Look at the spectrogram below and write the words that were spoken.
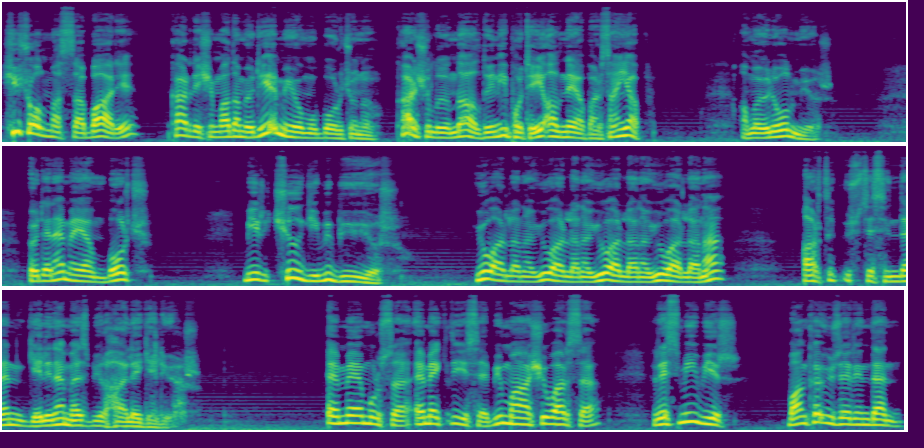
hiç olmazsa bari kardeşim adam ödeyemiyor mu borcunu? Karşılığında aldığın ipoteği al ne yaparsan yap. Ama öyle olmuyor. Ödenemeyen borç bir çığ gibi büyüyor. Yuvarlana yuvarlana yuvarlana yuvarlana artık üstesinden gelinemez bir hale geliyor. E memursa, emekliyse, bir maaşı varsa resmi bir banka üzerinden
